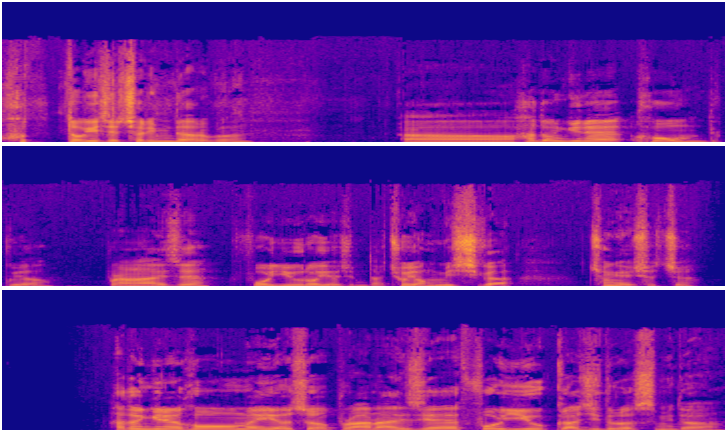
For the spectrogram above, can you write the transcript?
호떡이 제철입니다, 여러분. 어, 하동균의 홈 듣고요. 브라운 아이즈의 For You로 이어집니다. 조영미 씨가 청해 주셨죠. 하동균의 홈에 이어서 브라운 아이즈의 For You까지 들었습니다.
